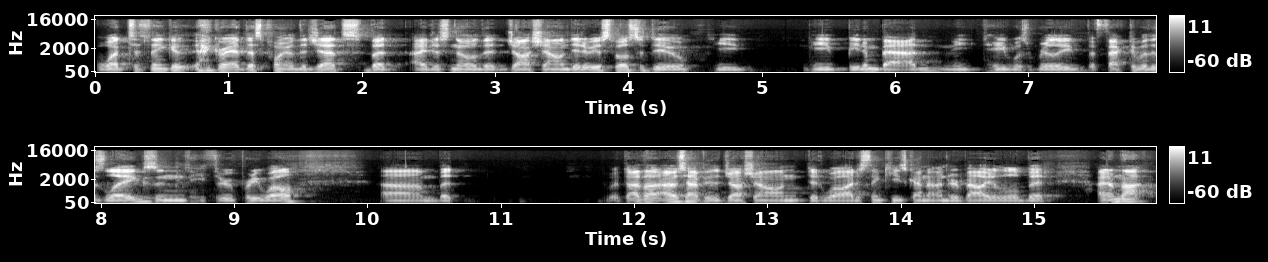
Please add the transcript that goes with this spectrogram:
what to think of right at this point with the Jets, but I just know that Josh Allen did what he was supposed to do. He he beat him bad. He he was really effective with his legs, and he threw pretty well. Um, but I thought I was happy that Josh Allen did well. I just think he's kind of undervalued a little bit. I'm not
